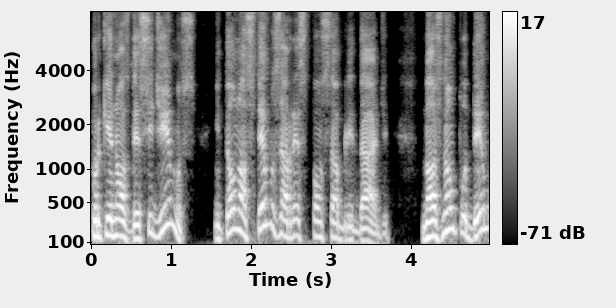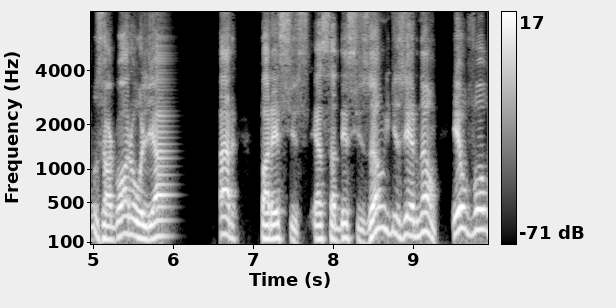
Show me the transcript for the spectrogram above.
porque nós decidimos, então nós temos a responsabilidade. Nós não podemos agora olhar para esses, essa decisão e dizer, não, eu vou,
